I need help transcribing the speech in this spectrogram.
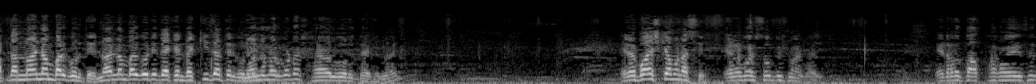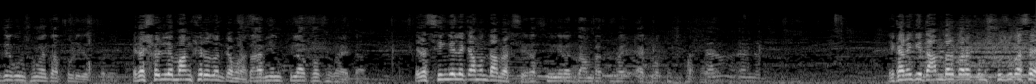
আপনার নয় নম্বর গরুতে। নয় নম্বর গরুটি দেখেন ভাই কি জাতের গরু? নয় নম্বর গোটা সায়াল গরু দেখেন ভাই। এটার বয়স কেমন আছে? এটার বয়স চব্বিশ মাস ভাই। এটারও দাঁত ফাঁকা হয়ে গেছে যে কোনো সময় দাঁত পড়ে যেতে পারে। এটা শরীরে মাংসের ওজন কেমন আছে? চার মন প্লাস আছে ভাই এটা। এটা সিঙ্গেলে কেমন দাম রাখছে? এটা সিঙ্গেলের দাম রাখছে ভাই এক লক্ষ হাজার। এখানে কি দাম দর করার কোনো সুযোগ আছে?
